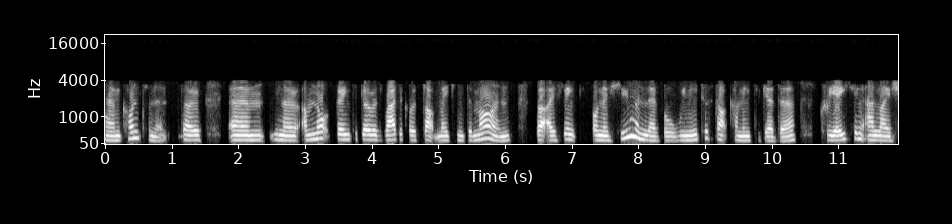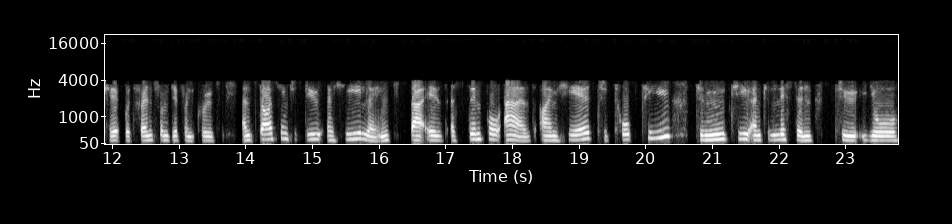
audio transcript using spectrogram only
um, continents. So, um, you know, I'm not going to go as radical as start making demands, but I think on a human level, we need to start coming together, creating allyship with friends from different groups, and starting to do a healing that is as simple as I'm here to talk to you, to meet you, and to listen to your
